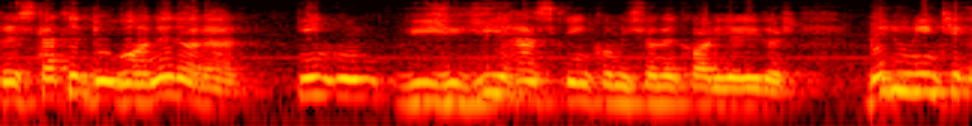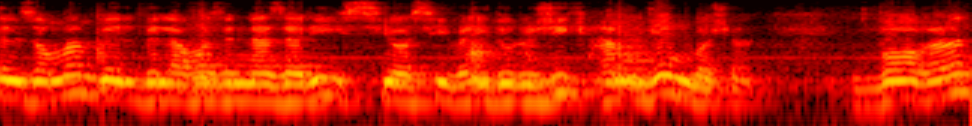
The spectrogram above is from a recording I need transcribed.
خصلت دوگانه دارن. این اون ویژگی هست که این کمیسیون کارگری داشت. بدون اینکه الزاما به لحاظ نظری سیاسی و ایدولوژیک همگن باشن. واقعا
